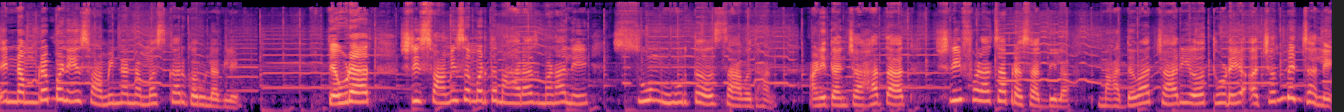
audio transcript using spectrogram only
ते नम्रपणे स्वामींना नमस्कार करू लागले. तेवढ्यात श्री स्वामी समर्थ महाराज म्हणाले सुमुहूर्त सावधान. आणि त्यांच्या हातात श्रीफळाचा प्रसाद दिला. माधवाचार्य थोडे अचंबित झाले.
